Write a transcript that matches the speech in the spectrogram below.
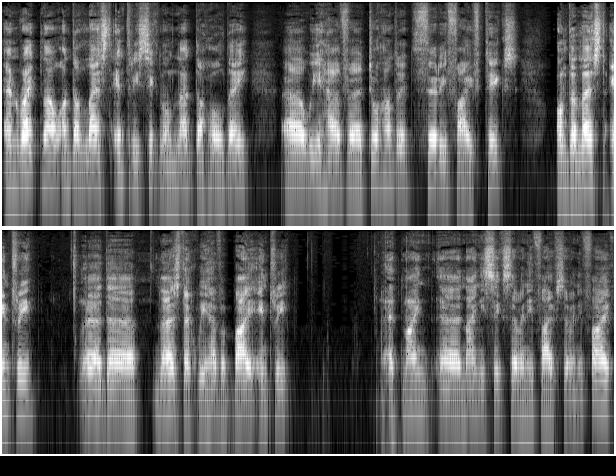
and right now on the last entry signal, not the whole day, uh, we have uh, 235 ticks on the last entry. Uh, the Nasdaq we have a buy entry at 9 uh, 96.75 75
